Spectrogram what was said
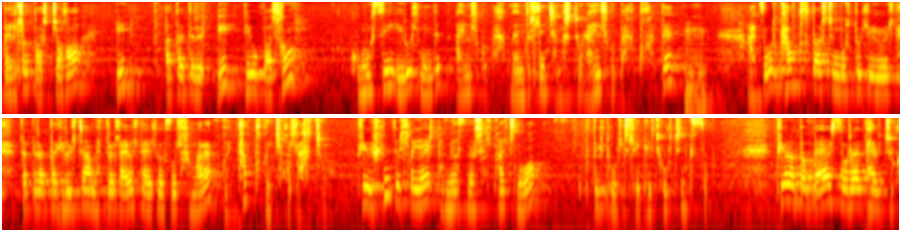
барилгад орж байгаа эд одоо тэр эд юу болгон хүмүүсийн эрүүл мэндэд аюулгүй байх. Амьдралын чанар зүгээр аюулгүй байх тухай тий. А зүгээр тав тухтай орчин бүрдүүлэх гэвэл за тэр одоо хэрэглэж байгаа материал аюултай аюулгүйс үл хамааран үгүй тав тух нь чухал байх ч юм уу. Тэгэхээр эрхэм зорилго яаж томьёосноо шалтгаалж нөгөө бүтээгдэхүүн үйлчлэгээ тэгж хөгжинэ гэсэн үг. Тэгэхээр одоо байр сураа тавьж өг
